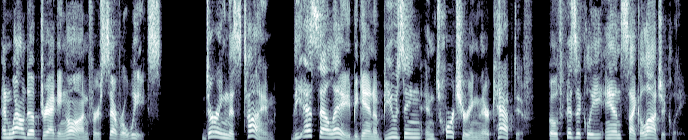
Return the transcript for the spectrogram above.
and wound up dragging on for several weeks. During this time, the SLA began abusing and torturing their captive, both physically and psychologically.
